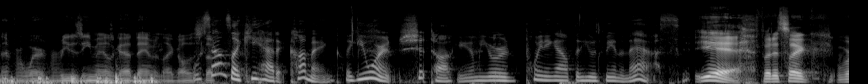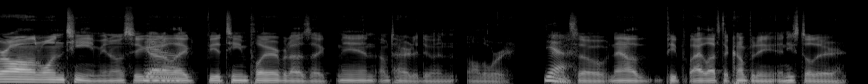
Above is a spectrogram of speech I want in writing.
never aware read his emails? God damn it!" Like all this it stuff. sounds like he had it coming. Like you weren't shit talking him. Mean, you were pointing out that he was being an ass. Yeah, but it's like we're all on one team, you know. So you gotta like be a team player. But I was like, man, I'm tired of doing all the work. Yeah. And so now people, I left the company and he's still there,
